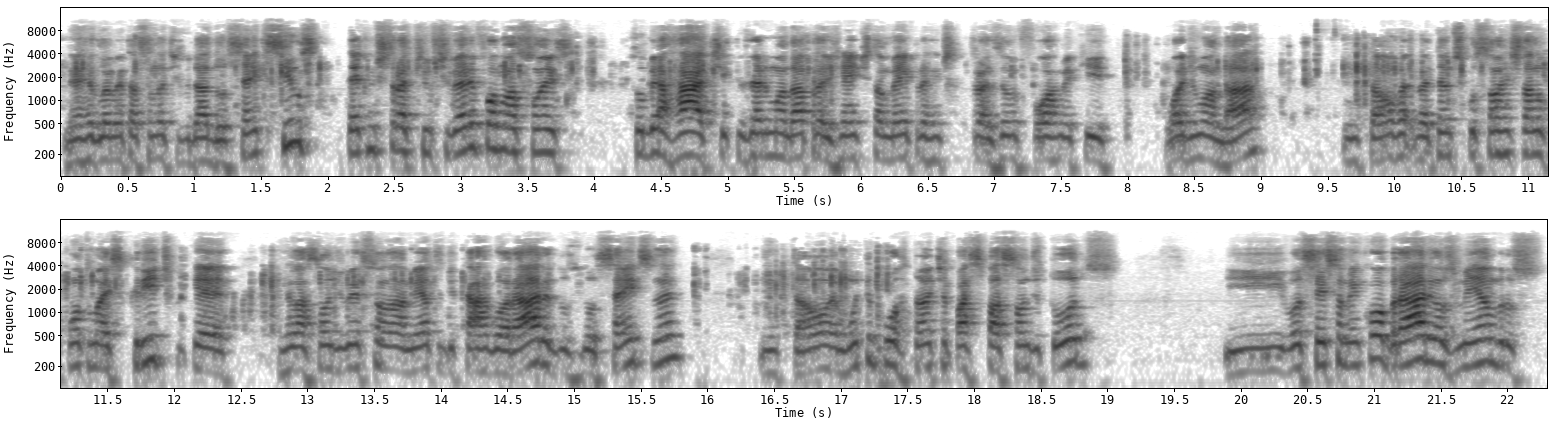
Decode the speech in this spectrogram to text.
né, regulamentação da atividade docente. Se os técnicos administrativos tiverem informações sobre a RAT e quiserem mandar para a gente também, para a gente trazer o um informe aqui, pode mandar. Então, vai, vai ter uma discussão, a gente está no ponto mais crítico, que é em relação ao dimensionamento de carga horária dos docentes, né? Então, é muito importante a participação de todos e vocês também cobrarem os membros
